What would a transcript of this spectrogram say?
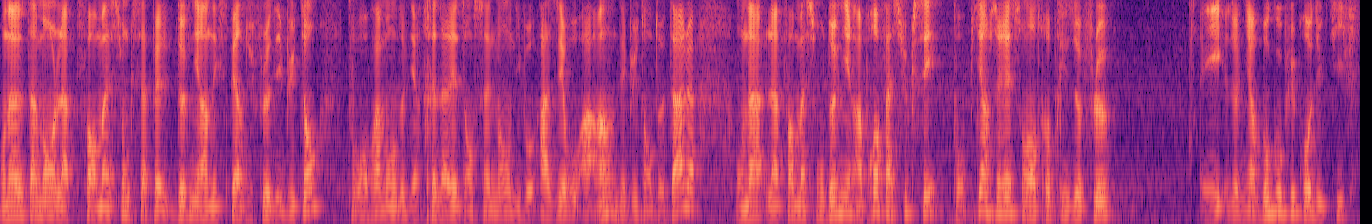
On a notamment la formation qui s'appelle Devenir un expert du FLE débutant, pour vraiment devenir très à l'aise d'enseignement au niveau A0, A1, débutant total. On a la formation Devenir un prof à succès pour bien gérer son entreprise de FLE et devenir beaucoup plus productif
